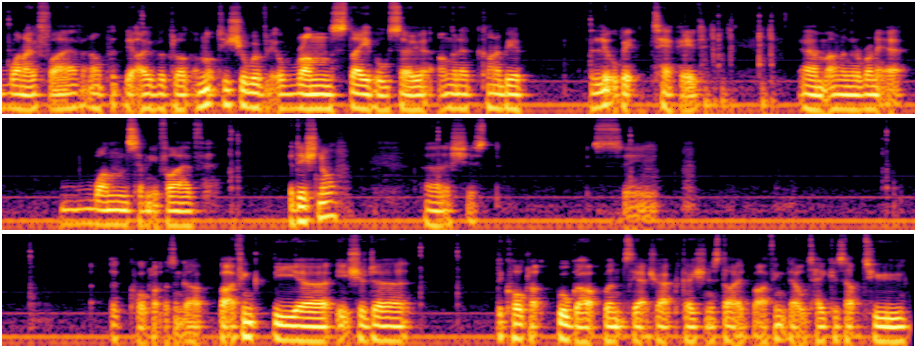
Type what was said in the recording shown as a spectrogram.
105 and I'll put the overclock. I'm not too sure whether it'll run stable, so I'm going to kind of be a, a little bit tepid. Um, and I'm going to run it at 175 additional. Uh, let's just see. The core clock doesn't go up, but I think the uh, it should. Uh, the core clock will go up once the actual application is started, but I think that will take us up to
